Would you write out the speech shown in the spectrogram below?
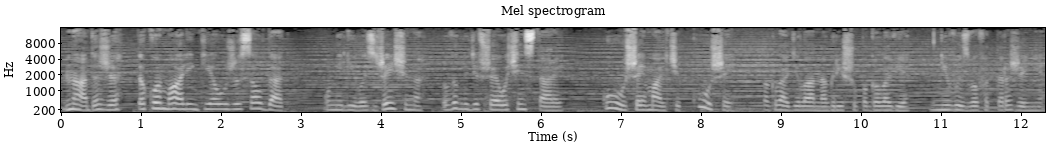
«Надо же, такой маленький, а уже солдат!» — умилилась женщина, выглядевшая очень старой. «Кушай, мальчик, кушай!» — погладила она Гришу по голове, не вызвав отторжения.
